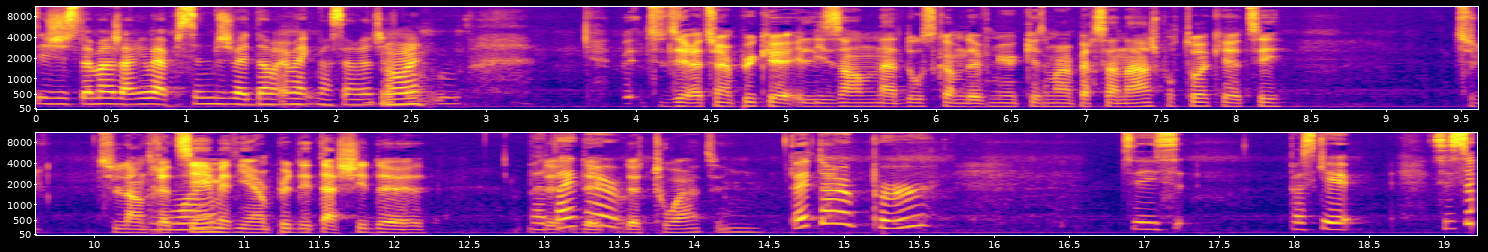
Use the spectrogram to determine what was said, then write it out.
sais, justement, j'arrive à la piscine, puis je vais être de même avec ma serviette. Ouais. comme. Tu dirais-tu un peu que Lisande Nadeau, c'est comme devenu quasiment un personnage pour toi, que tu tu, tu l'entretiens, Ouais. mais il est un peu détaché de, de, de- un- de toi, tu sais? Peut-être un peu. Parce que c'est ça,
